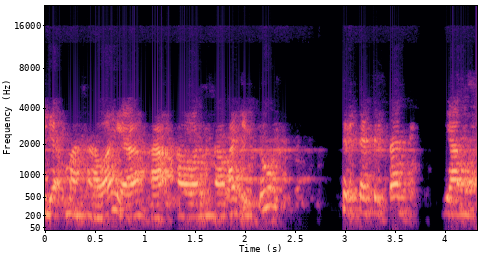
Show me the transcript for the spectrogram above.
tidak masalah ya kak kalau misalkan itu cerita-cerita yang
